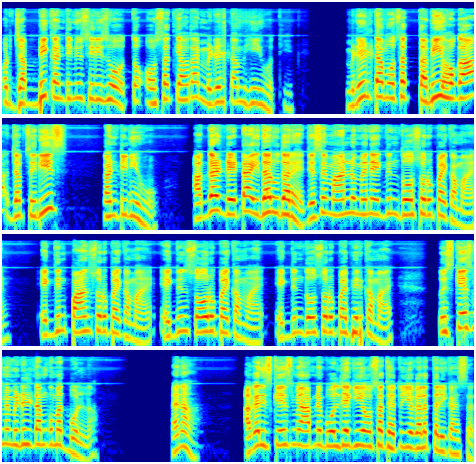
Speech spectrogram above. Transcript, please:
और जब भी कंटिन्यू सीरीज़ हो तो औसत क्या होता है? मिडिल टर्म ही होती है। मिडिल टर्म औसत तभी होगा जब सीरीज़ कंटिन्यू हो। अगर डेटा इधर उधर है, जैसे मान लो मैंने एक दिन दो सौ रुपए कमाए, एक दिन पाँच सौ रुपए कमाए, एक दिन सौ रुपए कमाए, एक दिन दो सौ रुपए फिर कमाए तो इस केस में मिडिल टर्म को मत बोलना, है ना? अगर इस केस में आपने बोल दिया कि ये औसत है तो ये गलत तरीका है, सर।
